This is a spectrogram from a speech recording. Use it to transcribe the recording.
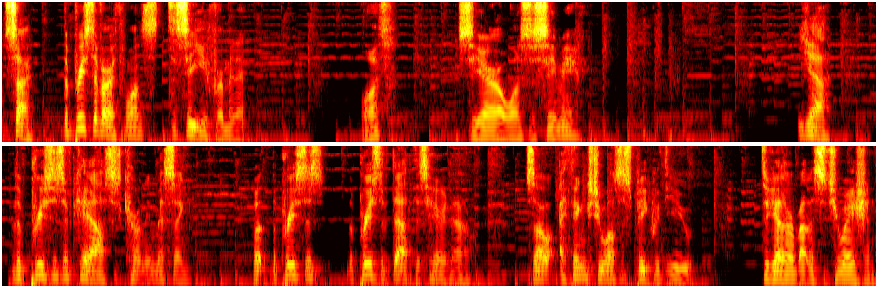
So, the Priest of Earth wants to see you for a minute. What? Sierra wants to see me? Yeah, the Priestess of Chaos is currently missing. But the Priestess, the Priest of Death is here now. So I think she wants to speak with you together about the situation.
